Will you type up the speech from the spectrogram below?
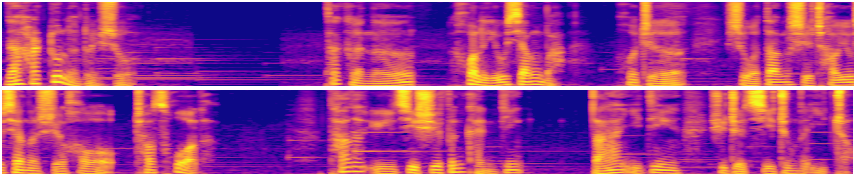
男孩顿了顿说：“他可能……”换了邮箱吧，或者是我当时抄邮箱的时候抄错了。他的语气十分肯定，答案一定是这其中的一种。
